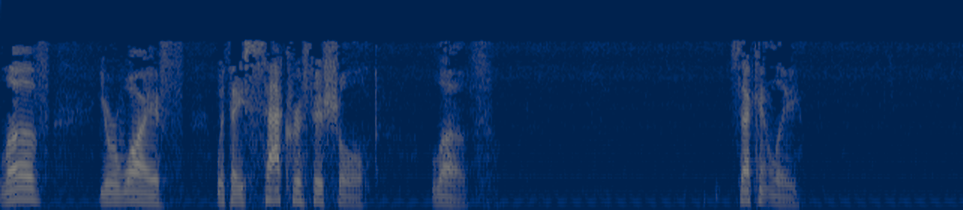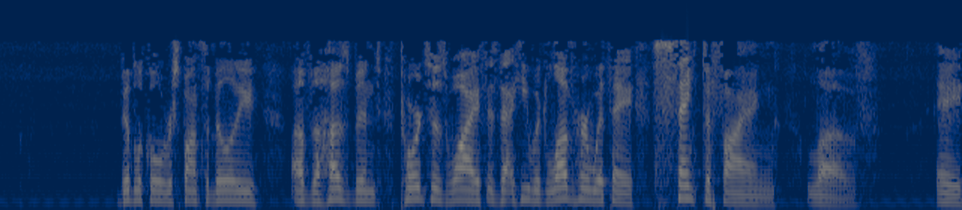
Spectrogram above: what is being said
Love your wife with a sacrificial love. Secondly, biblical responsibility of the husband towards his wife is that he would love her with a sanctifying love. A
